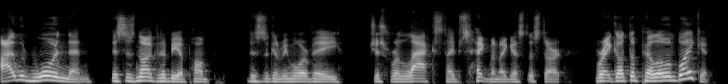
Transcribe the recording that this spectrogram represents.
I would warn then, this is not going to be a pump. This is going to be more of a just relaxed type segment, I guess, to start. Break out the pillow and blanket.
